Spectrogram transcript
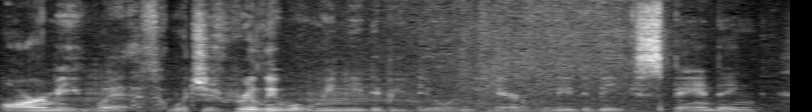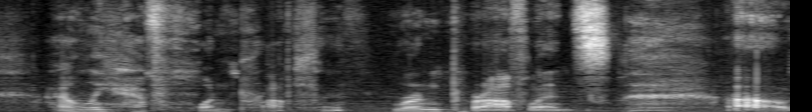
army with, which is really what we need to be doing here. We need to be expanding. I only have one problem. Run province. Oh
